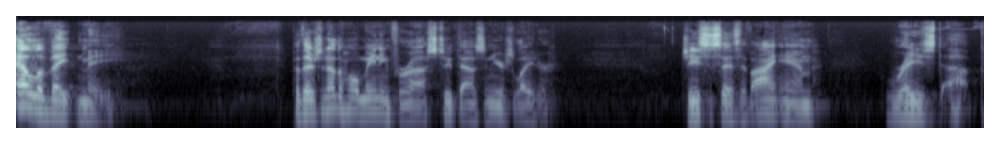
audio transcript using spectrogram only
elevate me. But there's another whole meaning for us 2,000 years later. Jesus says, If I am raised up,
